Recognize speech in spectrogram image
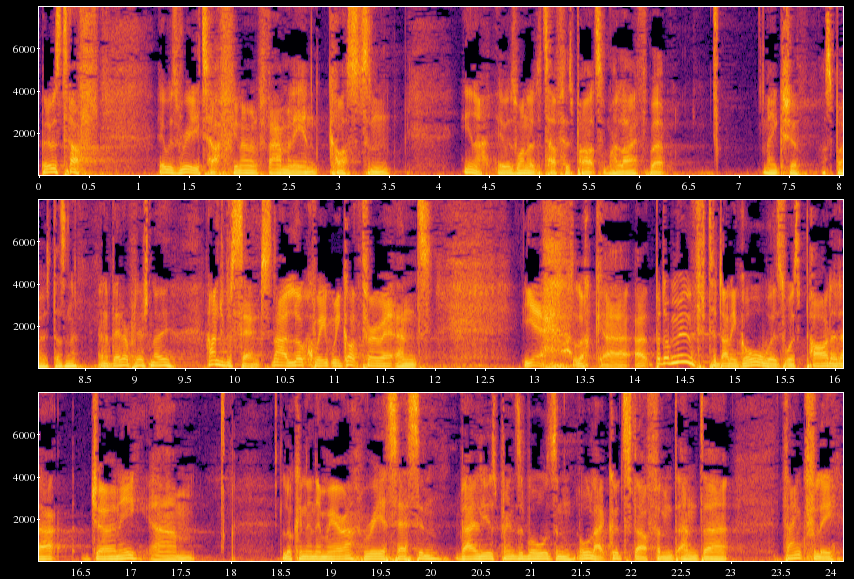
But it was tough. It was really tough, you know, and family and costs and, you know, it was one of the toughest parts of my life, but makes you, I suppose, doesn't it? In a better place now? 100%. Now, look, we, we got through it and, yeah, look, uh, uh, but a move to Donegal was, was part of that journey. Um, looking in the mirror, reassessing values, principles, and all that good stuff. And, and uh, thankfully,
